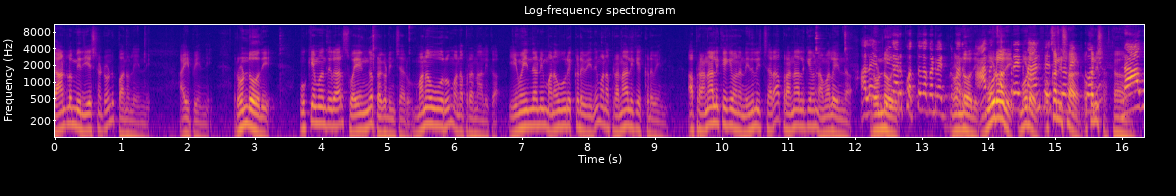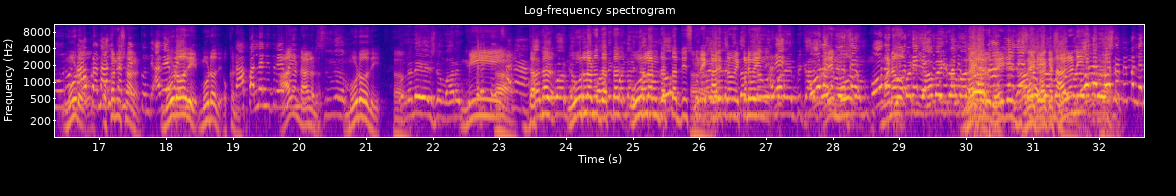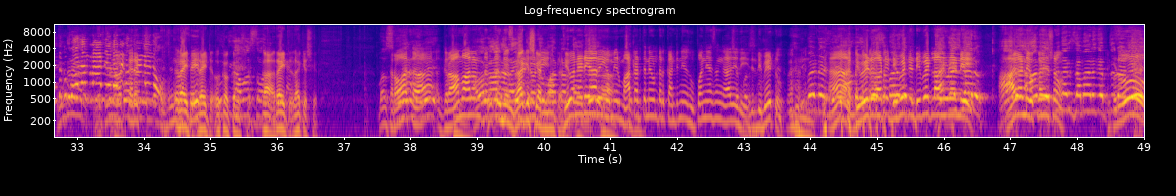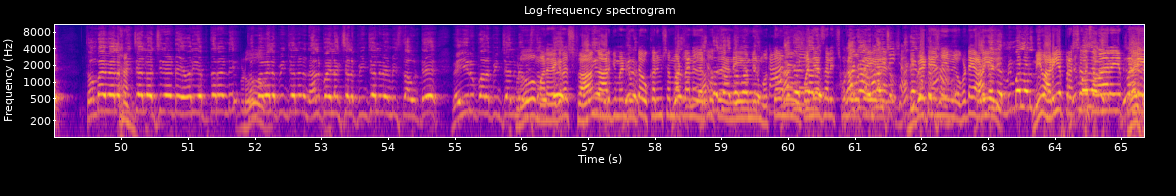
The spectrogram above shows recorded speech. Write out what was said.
దాంట్లో మీరు చేసినటువంటి పనులు ఏంది అయిపోయింది. రెండోది ముఖ్యమంత్రి గారు స్వయంగా ప్రకటించారు. మన ఊరు మన ప్రణాళిక. ఏమైందండి? మన ఊరు ఎక్కడ పోయింది? మన ప్రణాళిక ఎక్కడ పోయింది? ఆ ప్రణాళికకి ఏమైనా నిధులు ఇచ్చారా ఆ ప్రణాళిక ఏమైనా అమలైందా అలా ఎంపీ రెండోది గారు కొత్తది ఒకటి పెట్టుకున్నారు. రెండోది ఆమె మూడోది separate మూడోది manifesto ఒక్క నిమిషం ఆగండి, ఒక్క పెట్టుకొని, నిమిషం నా ఊరు మూడో నా ఒక్క ప్రణాళిక నిమిషం ఆగండి. పెట్టుకుంది. అదే మూడోది? మూడోది ఒక్క నా నిమిషం. పల్లె నిద్ర ఆగండి ఏమైంది? ఆగండి మూడోది మొన్ననే చేసిన వారం మీ. దత్త ఊర్లను దత్త ఊర్లను దత్త తీసుకునే కార్యక్రమం ఎక్కడ పోయింది మన అరే, మూ- చేశాం. యాభై గ్రామాలు రైట్, రైట్? రైట్, రాకేష్. ఆగండి. మిమ్మల్ని ఎందుకు? రైట్ రైట్ రైట్ గారు తర్వాత గ్రామాలను జీవన్ రెడ్డి గారు మీరు మాట్లాడుతూనే ఉంటారు. కంటిన్యూస్ ఉపన్యాసం కాదు ఇది. ఇది డిబేట్. డిబేట్ కాబట్టి డిబేట్ డిబేట్ లాగా చూడండి. ఆగండి ఒక్క నిమిషం. ఇప్పుడు. తొంభై వేల పింఛన్లు వచ్చినాయంటే ఎవరు చెప్తారండి? తొంభై వేల పింఛన్లు అంటే నలభై లక్షల పింఛన్లు మేము ఇస్తా ఉంటే వెయ్యి రూపాయల పింఛన్లు మన దగ్గర argument మీరు- ఉంటే ఒక్క నిమిషం మాట్లాడినా సరిపోతుందండి. మీరు మొత్తం ఉపన్యాసాలు ఇచ్చుకుంటూ? ఒకటే అడిగేది. మేము అడిగే ప్రశ్నల సమాధానం చెప్పండి.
